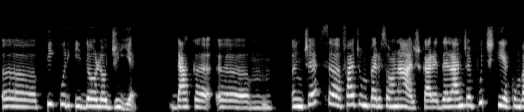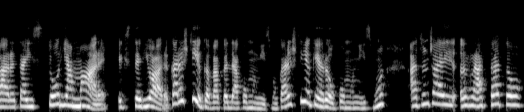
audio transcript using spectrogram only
uh, picuri ideologie. Dacă uh, încep să faci un personaj care de la început știe cum va arăta istoria mare, exterioară, care știe că va cădea comunismul, care știe că e rău comunismul, atunci ai ratat-o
